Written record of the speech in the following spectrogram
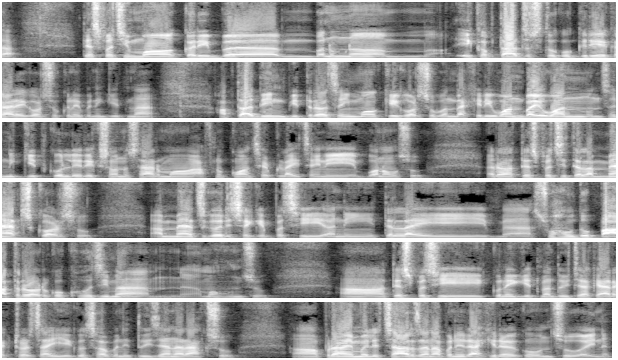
त्यसपछि म करिब भनौँ न एक हप्ता जस्तोको गृह कार्य गर्छु कुनै पनि गीतमा। हप्ता दिनभित्र चाहिँ म के गर्छु भन्दाखेरि वान बाई वान हुन्छ नि गीतको लिरिक्स अनुसार म आफ्नो कन्सेप्टलाई चाहिँ नि बनाउँछु र त्यसपछि त्यसलाई म्याच गर्छु। म्याच गरिसकेपछि अनि त्यसलाई सुहाउँदो पात्रहरूको खोजीमा म हुन्छु। त्यसपछि कुनै गीतमा दुईवटा क्यारेक्टर चाहिएको छ भने दुईजना राख्छु। प्रायः मैले चारजना पनि राखिरहेको हुन्छु होइन?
